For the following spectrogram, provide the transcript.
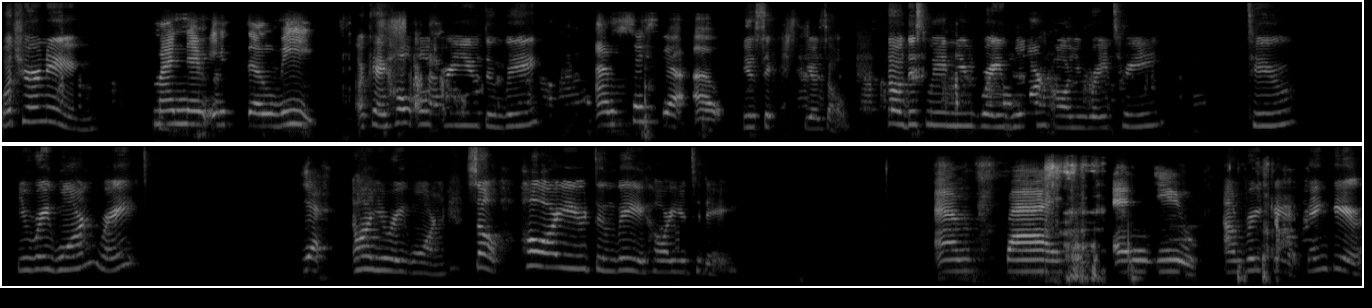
What's your name? My name is Devi. Okay, how old are you, Devi? I'm six years old. You're six years old. So this means you grade one or you grade three, two? You grade one, right? Yes, Oh, you grade one. So how are you, Devi? How are you today? I'm fine. And you? I'm very good. Thank you.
